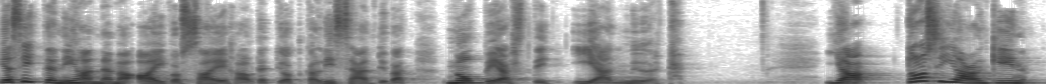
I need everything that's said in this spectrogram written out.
ja sitten ihan nämä aivosairaudet, jotka lisääntyvät nopeasti iän myötä. Ja tosiaankin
